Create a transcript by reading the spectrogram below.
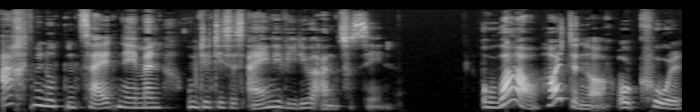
acht Minuten Zeit nehmen, um dir dieses eine Video anzusehen? Oh wow, heute noch. Oh cool.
